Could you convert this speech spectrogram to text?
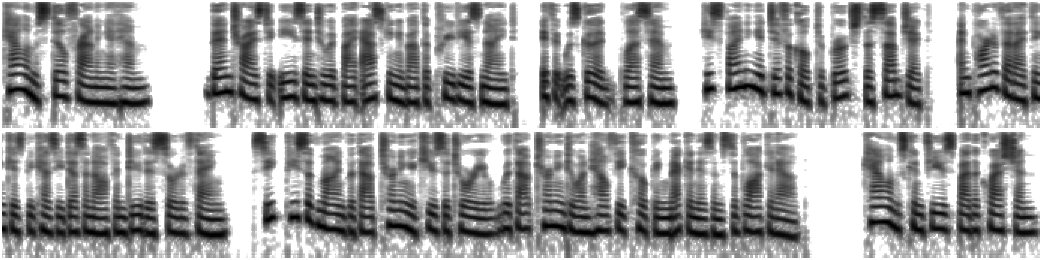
Callum is still frowning at him. Ben tries to ease into it by asking about the previous night, if it was good, bless him. He's finding it difficult to broach the subject, and part of that I think is because he doesn't often do this sort of thing seek peace of mind without turning accusatory or without turning to unhealthy coping mechanisms to block it out. Callum's confused by the question,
